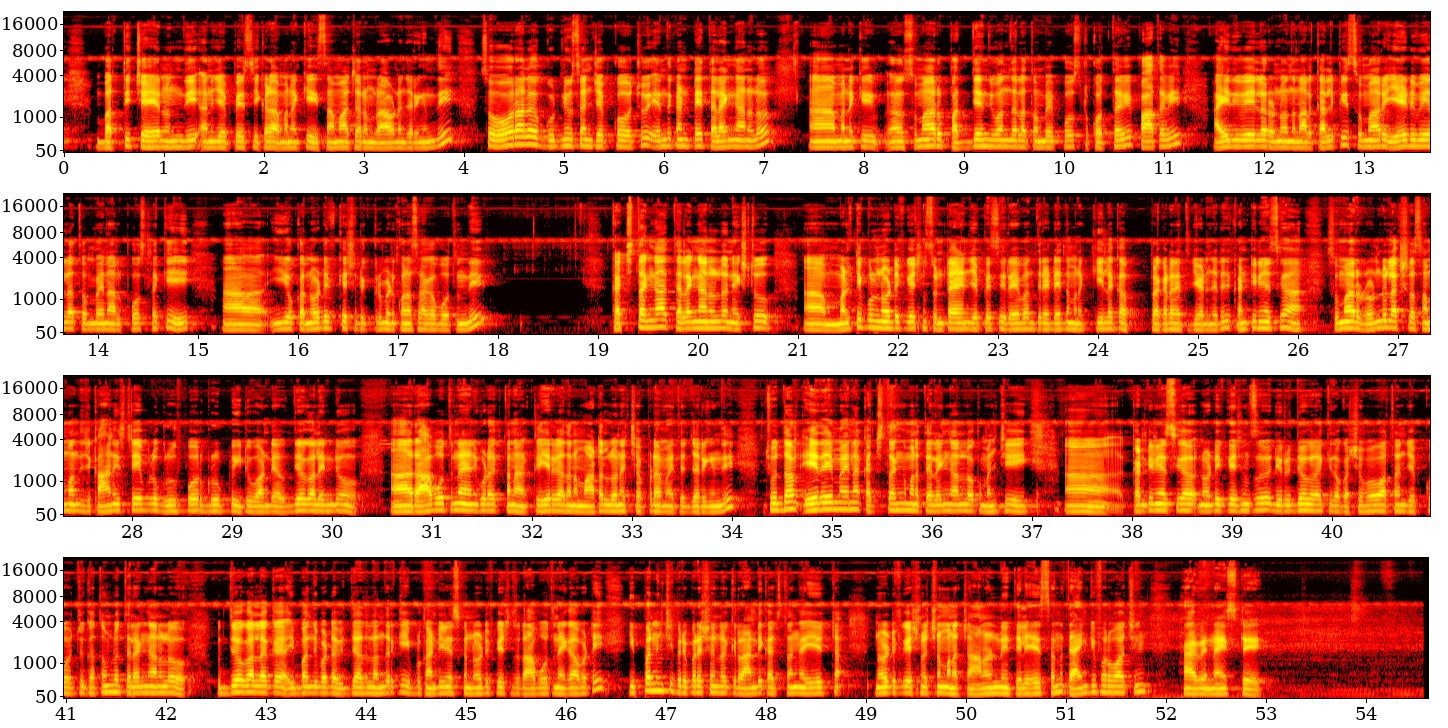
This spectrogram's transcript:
భర్తీ చేయనుంది అని చెప్పేసి ఇక్కడ మనకి సమాచారం రావడం జరిగింది. సో ఓవరాల్గా గుడ్ న్యూస్ అని చెప్పుకోవచ్చు. ఎందుకంటే తెలంగాణలో మనకి సుమారు పద్దెనిమిది వందల తొంభై పోస్టులు కొత్తవి పాతవి ఐదు వేల రెండు వందల నాలుగు కలిపి సుమారు ఏడు వేల తొంభై నాలుగు పోస్టులకి ఈ యొక్క నోటిఫికేషన్ రిక్రూట్మెంట్ కొనసాగబోతుంది. ఖచ్చితంగా తెలంగాణలో నెక్స్ట్ మల్టిపుల్ నోటిఫికేషన్స్ ఉంటాయని చెప్పేసి రేవంత్ రెడ్డి అయితే మనకి కీలక ప్రకటన అయితే చేయడం జరిగింది. కంటిన్యూస్గా సుమారు రెండు లక్షల సంబంధించి constable group four group two ఇటువంటి ఉద్యోగాలు ఎన్నో రాబోతున్నాయని కూడా తన క్లియర్గా తన మాటల్లోనే చెప్పడం అయితే జరిగింది. చూద్దాం ఏదేమైనా ఖచ్చితంగా మన తెలంగాణలో ఒక మంచి కంటిన్యూస్గా నోటిఫికేషన్స్ నిరుద్యోగులకి ఇది ఒక శుభవార్త అని చెప్పుకోవచ్చు. గతంలో తెలంగాణలో ఉద్యోగాలకు ఇబ్బంది పడ్డ విద్యార్థులందరికీ ఇప్పుడు కంటిన్యూస్గా నోటిఫికేషన్స్ రాబోతున్నాయి కాబట్టి ఇప్పటి నుంచి ప్రిపరేషన్లోకి రాండి. ఖచ్చితంగా ఏ నోటిఫికేషన్ వచ్చిన మన ఛానల్ని తెలియజేస్తాను. Thank you for watching have a nice day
